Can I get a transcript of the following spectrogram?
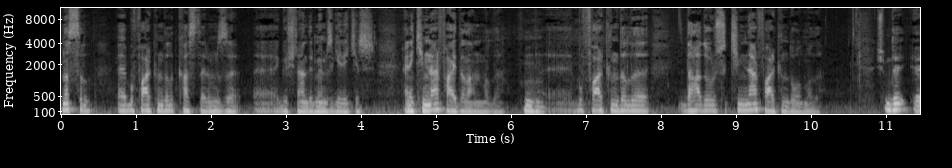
nasıl e, bu farkındalık kaslarımızı e, güçlendirmemiz gerekir? Hani kimler faydalanmalı? Hı hı. E, bu farkındalığı daha doğrusu kimler farkında olmalı? Şimdi e,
